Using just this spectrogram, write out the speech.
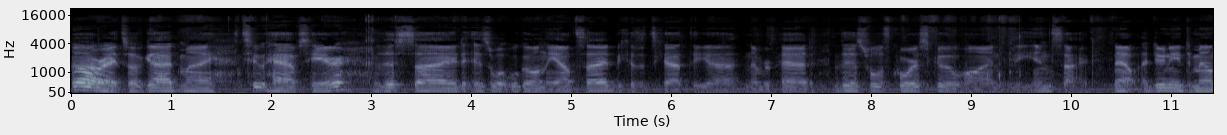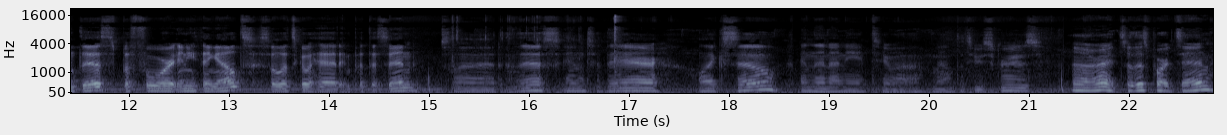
All right, so I've got my two halves here. This side is what will go on the outside because it's got the uh, number pad. This will of course go on the inside. Now, I do need to mount this before anything else, so let's go ahead and put this in. Slide this into there like so, and then I need to uh, mount the two screws. All right, so this part's in.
